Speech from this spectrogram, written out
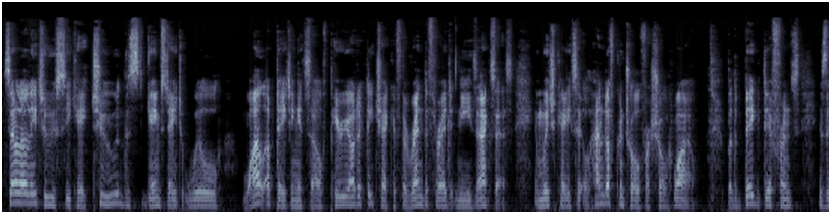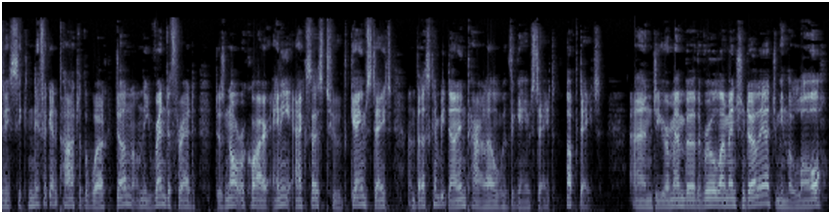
Similarly to CK2, the game state will while updating itself, periodically check if the render thread needs access, in which case it'll hand off control for a short while. But the big difference is that a significant part of the work done on the render thread does not require any access to the game state and thus can be done in parallel with the game state update. And do you remember the rule I mentioned earlier? Do you mean the law?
